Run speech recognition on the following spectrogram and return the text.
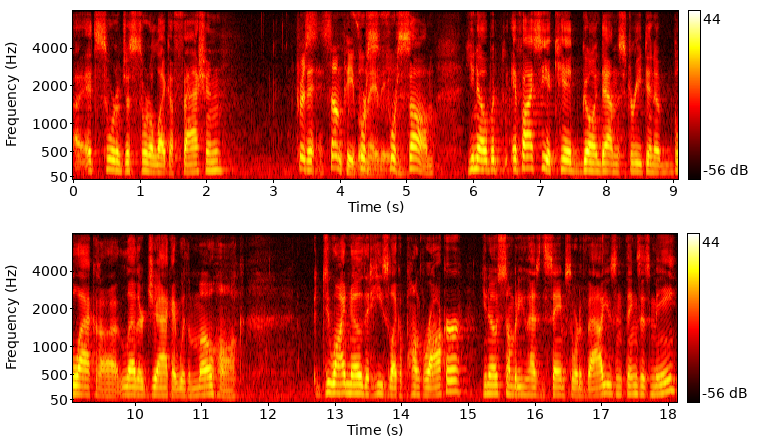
it's sort of just sort of like a fashion For some people, for, maybe. For some, you know, but if I see a kid going down the street in a black uh, leather jacket with a mohawk, do I know that he's like a punk rocker? You know, somebody who has the same sort of values and things as me?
